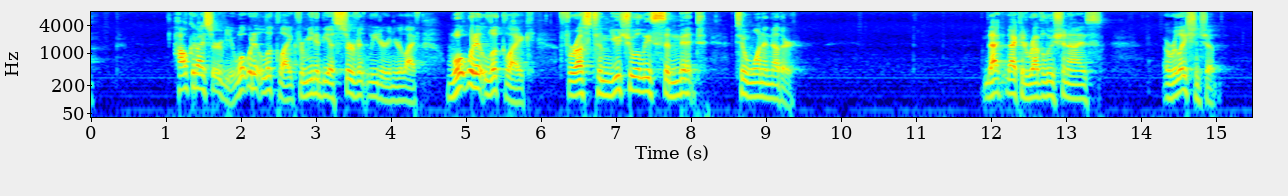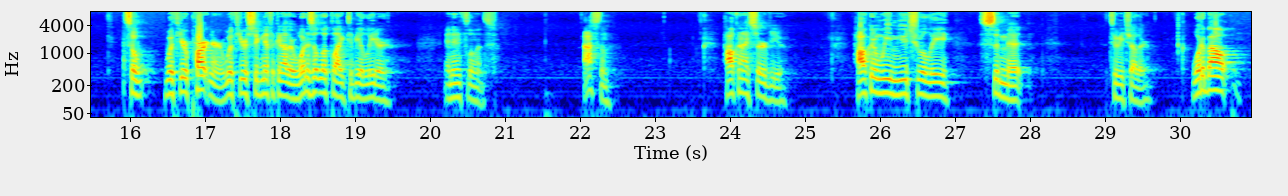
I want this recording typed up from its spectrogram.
How could I serve you? What would it look like for me to be a servant leader in your life? What would it look like for us to mutually submit to one another? That, that could revolutionize a relationship. So, with your partner, with your significant other, what does it look like to be a leader and influence? Ask them. How can I serve you? How can we mutually submit to each other? What about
